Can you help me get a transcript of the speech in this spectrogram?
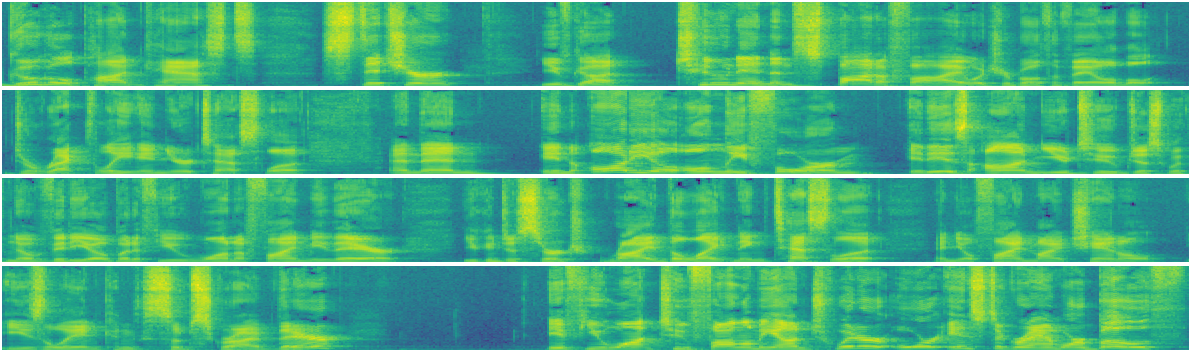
Google Podcasts, Stitcher. You've got TuneIn and Spotify, which are both available directly in your Tesla. And then in audio only form, it is on YouTube just with no video. But if you want to find me there, you can just search Ride the Lightning Tesla and you'll find my channel easily and can subscribe there. If you want to follow me on Twitter or Instagram or both,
